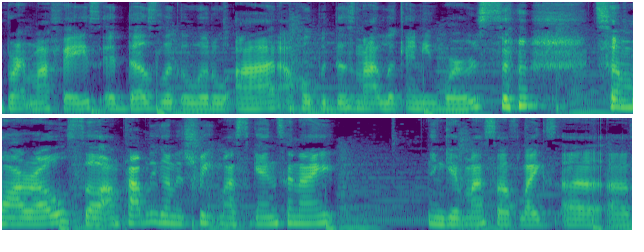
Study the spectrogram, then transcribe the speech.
burnt my face. It does look a little odd. I hope it does not look any worse tomorrow. So I'm probably going to treat my skin tonight and give myself like a,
